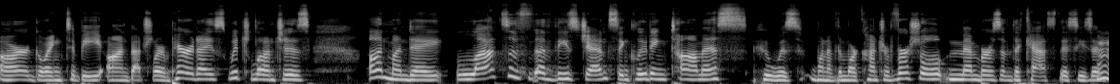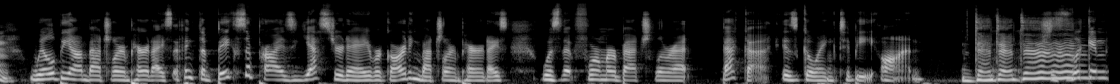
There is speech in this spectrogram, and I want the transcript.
are going to be on Bachelor in Paradise, which launches on Monday. Lots of, of these gents, including Thomas, who was one of the more controversial members of the cast this season, will be on Bachelor in Paradise. I think the big surprise yesterday regarding Bachelor in Paradise was that former Bachelorette Becca is going to be on. Dun, dun, dun. She's looking,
